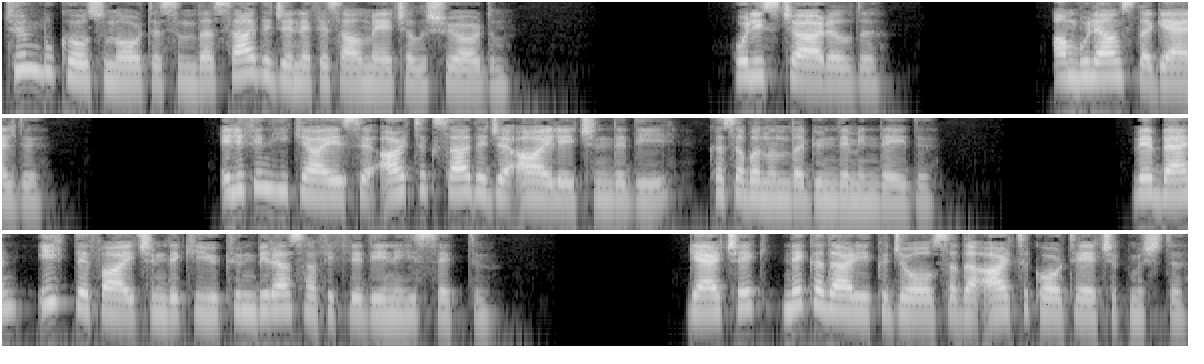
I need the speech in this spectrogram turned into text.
tüm bu kaosun ortasında sadece nefes almaya çalışıyordum. Polis çağrıldı. Ambulans da geldi. Elif'in hikayesi artık sadece aile içinde değil, kasabanın da gündemindeydi. Ve ben, ilk defa içimdeki yükün biraz hafiflediğini hissettim. Gerçek, ne kadar yıkıcı olsa da artık ortaya çıkmıştı.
